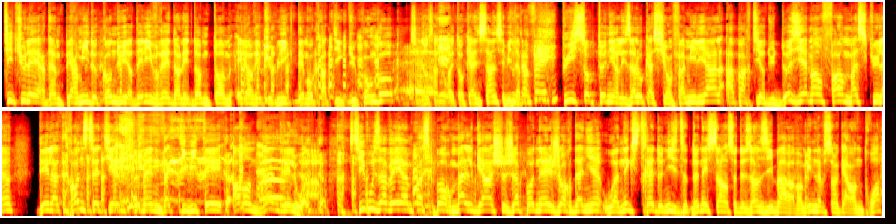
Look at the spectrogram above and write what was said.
titulaire d'un permis de conduire délivré dans les dom-toms et en République démocratique du Congo, sinon ça n'aurait aucun sens évidemment, puisse obtenir les allocations familiales à partir du deuxième enfant masculin dès la 37e semaine d'activité en Indre-et-Loire. Si vous avez un passeport malgache, japonais, jordanien ou un extrait de, de naissance de Zanzibar avant 1943,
